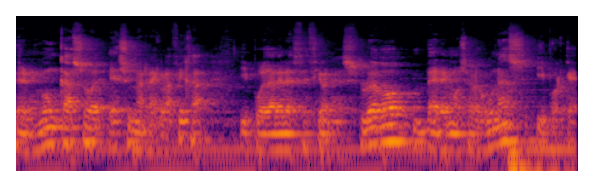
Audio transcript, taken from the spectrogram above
pero en ningún caso es una regla fija y puede haber excepciones. Luego veremos algunas y por qué.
